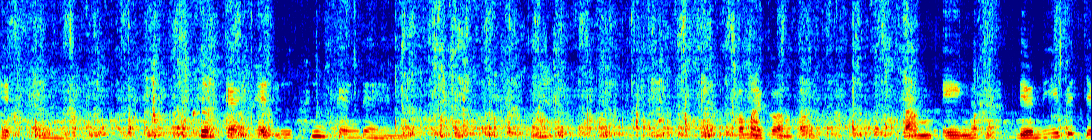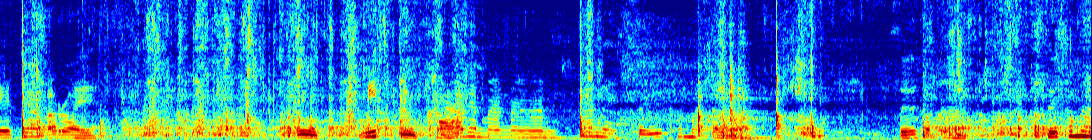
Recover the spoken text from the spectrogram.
ผ็ด เครื่องแกงเผ็ดหรือเครื่องแกงแดงเนี่ยสมัยก่อนต้องตำเองนะคะ เดี๋ยวนี้ไปเจอเจ้าอร่อยปลูกมิตรปลูกขากันมานานก็เลยซื้อเข้ามาตลอดซื้อเข้ามา ซื้อเข้ามา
